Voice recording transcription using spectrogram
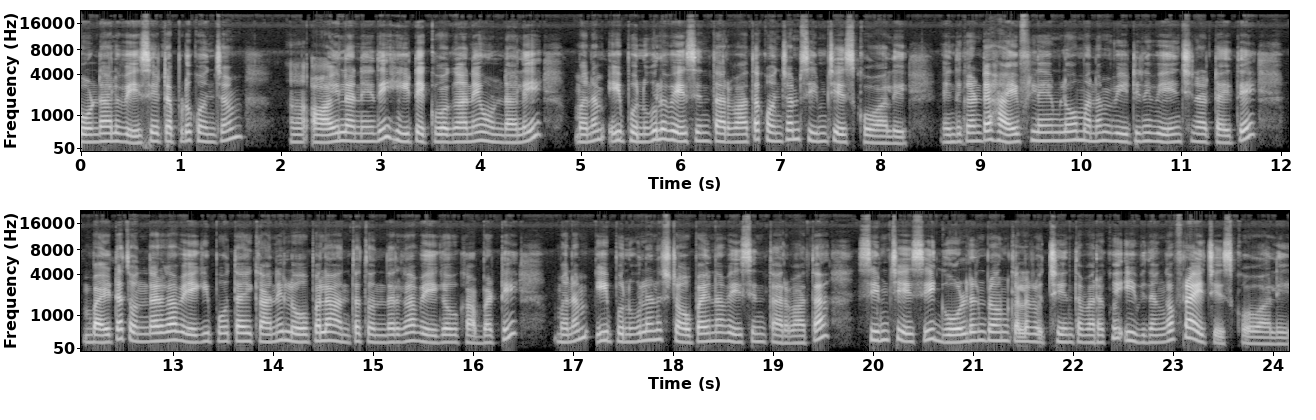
బోండాలు వేసేటప్పుడు కొంచెం ఆయిల్ అనేది హీట్ ఎక్కువగానే ఉండాలి. మనం ఈ పునుగులు వేసిన తర్వాత కొంచెం సిమ్ చేసుకోవాలి. ఎందుకంటే హై ఫ్లేమ్లో మనం వీటిని వేయించినట్టయితే బయట తొందరగా వేగిపోతాయి కానీ లోపల అంత తొందరగా వేగవు కాబట్టి మనం ఈ పునుగులను స్టవ్ పైన వేసిన తర్వాత సిమ్ చేసి గోల్డెన్ బ్రౌన్ కలర్ వచ్చేంత వరకు ఈ విధంగా ఫ్రై చేసుకోవాలి.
